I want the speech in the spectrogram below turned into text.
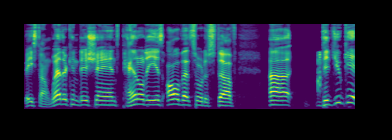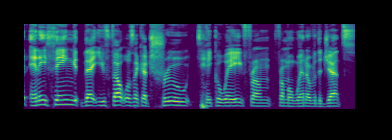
based on weather conditions, penalties, all that sort of stuff. Uh, did you get anything that you felt was like a true takeaway from from a win over the Jets?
